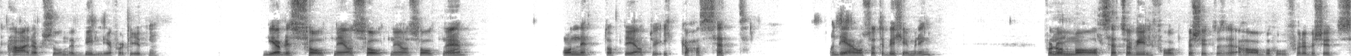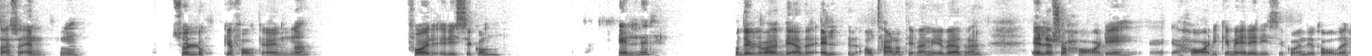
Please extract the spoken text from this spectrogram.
er opsjoner billige for tiden. De har blitt solgt ned og solgt ned og solgt ned. Og nettopp det at du ikke har sett Og det er også til bekymring. For normalt sett så vil folk beskytte, ha behov for å beskytte seg, så enten så lukker folk øynene for risikoen, eller og det vil være bedre, Alternativet er mye bedre. Eller så har de, har de ikke mer risiko enn de tåler.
